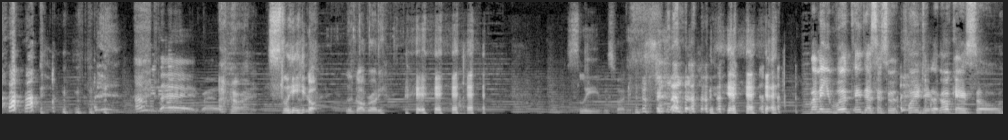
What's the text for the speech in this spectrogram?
I'm sad, bro. All right. Let's Sleeve. go. Let's go, Broady. Sleeve is funny. I mean, you would think that since it was pointed like, okay, so.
